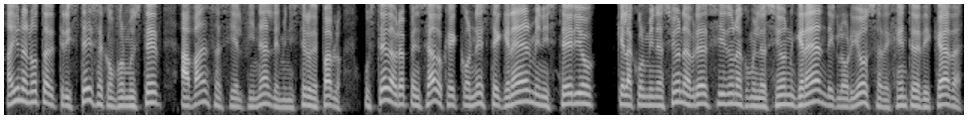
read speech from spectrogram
Hay una nota de tristeza conforme usted avanza hacia el final del ministerio de Pablo. Usted habrá pensado que con este gran ministerio, que la culminación habría sido una acumulación grande y gloriosa de gente dedicada,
